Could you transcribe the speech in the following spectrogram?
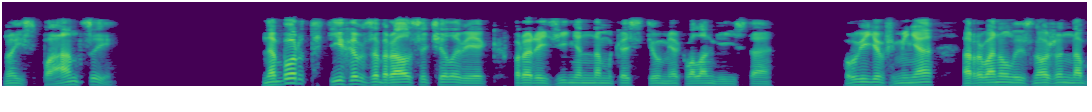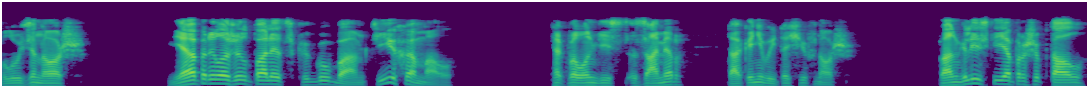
Но испанцы... На борт тихо взобрался человек в прорезиненном костюме аквалангиста. Увидев меня, рванул из ножен на блузе нож. Я приложил палец к губам. Тихо, мол. Аквалангист замер, так и не вытащив нож. По-английски я прошептал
